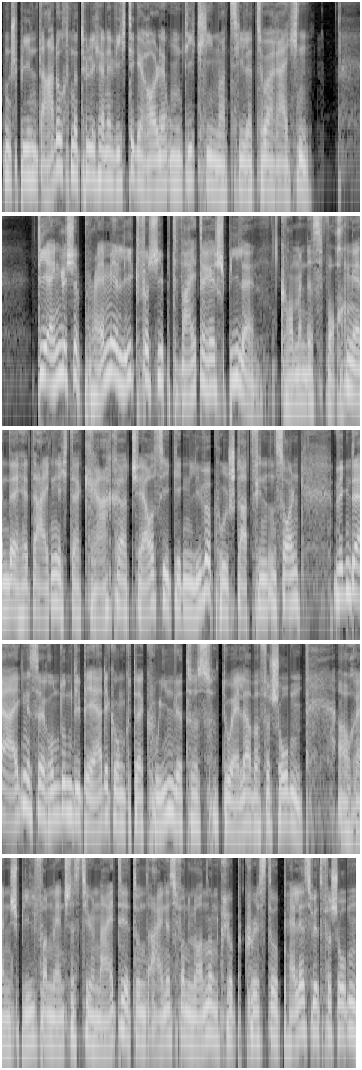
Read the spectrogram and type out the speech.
und spielen dadurch natürlich eine wichtige Rolle, um die Klimaziele zu erreichen. Die englische Premier League verschiebt weitere Spiele. Kommendes Wochenende hätte eigentlich der Kracher Chelsea gegen Liverpool stattfinden sollen. Wegen der Ereignisse rund um die Beerdigung der Queen wird das Duell aber verschoben. Auch ein Spiel von Manchester United und eines von London Club Crystal Palace wird verschoben.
